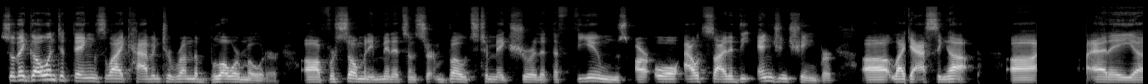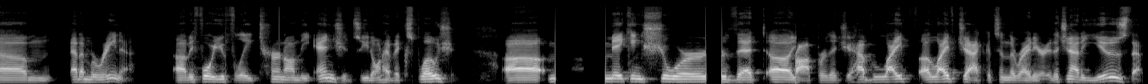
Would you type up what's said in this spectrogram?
So they go into things like having to run the blower motor uh, for so many minutes on certain boats to make sure that the fumes are all outside of the engine chamber, uh, like gassing up uh, at a um, at a marina uh, before you fully turn on the engine, so you don't have explosion. Uh, making sure that uh, proper that you have life life jackets in the right area, that you know how to use them,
